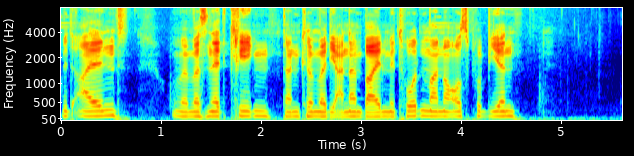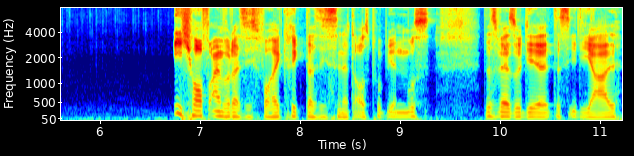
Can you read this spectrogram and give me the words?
mit allen. Und wenn wir es nicht kriegen, dann können wir die anderen beiden Methoden mal noch ausprobieren. Ich hoffe einfach, dass ich es vorher kriege, dass ich es nicht ausprobieren muss. Das wäre so die, das Ideal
